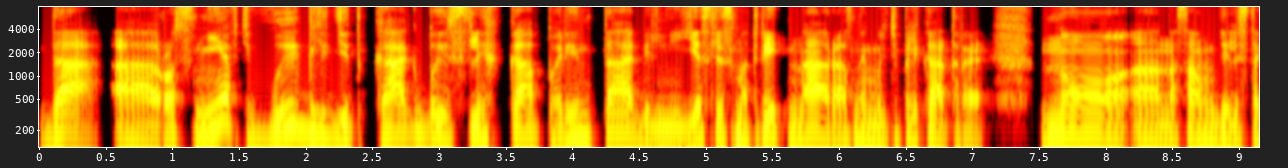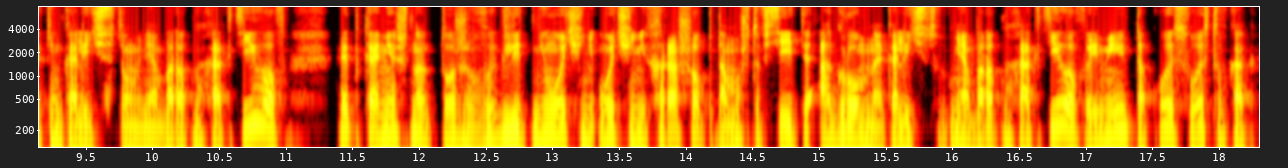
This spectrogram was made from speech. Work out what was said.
Да, а Роснефть выглядит как как бы слегка порентабельнее, если смотреть на разные мультипликаторы. Но а, на самом деле с таким количеством внеоборотных активов это, конечно, тоже выглядит не очень-очень хорошо, потому что все эти огромное количество внеоборотных активов имеют такое свойство, как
